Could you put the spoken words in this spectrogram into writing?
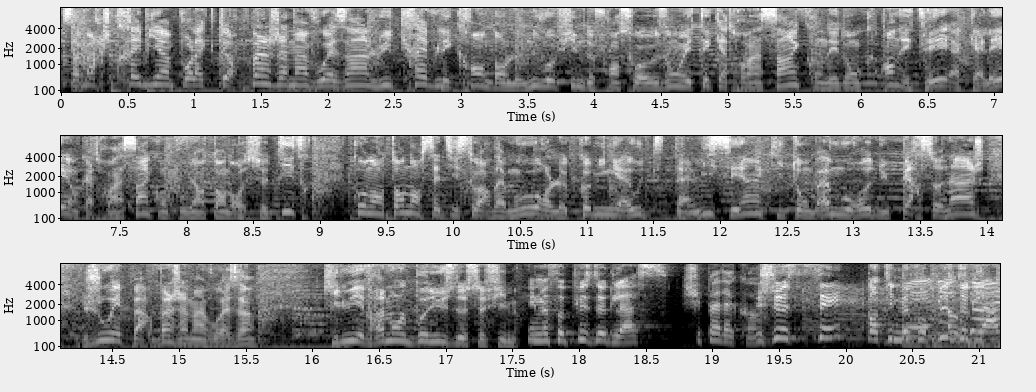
Ça marche très bien pour l'acteur Benjamin Voisin. Lui crève l'écran dans le nouveau film de François Ozon, Été 85. On est donc en été, à Calais. En 85, on pouvait entendre ce titre qu'on entend dans cette histoire d'amour, le coming out d'un lycéen qui tombe amoureux du personnage joué par Benjamin Voisin, qui lui est vraiment le bonus de ce film. Il me faut plus de glace. Je suis pas d'accord. Je sais quand il me faut plus de glace.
